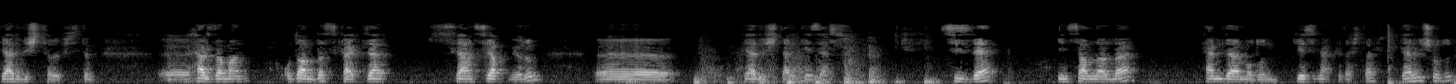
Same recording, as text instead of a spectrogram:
derviş terapistim. Ee, her zaman odamda Skype'le seans yapmıyorum. Ee, dervişler gezer. Siz de insanlarla hem derm olun, gezin arkadaşlar. Derviş olun.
